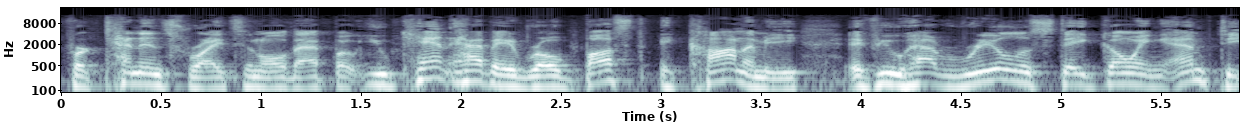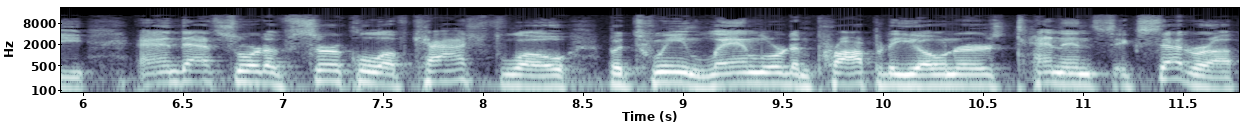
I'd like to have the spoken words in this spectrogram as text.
for tenants' rights and all that, but you can't have a robust economy if you have real estate going empty and that sort of circle of cash flow between landlord and property owners, tenants, etc.,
